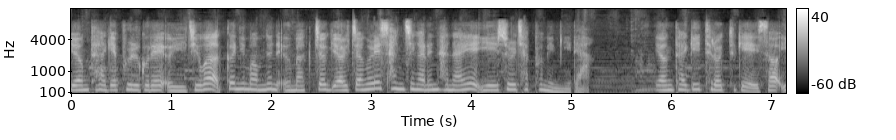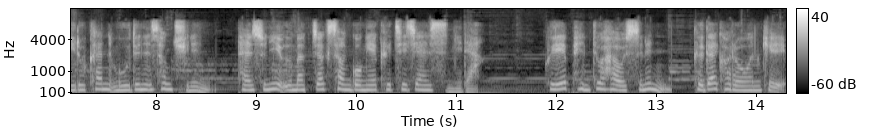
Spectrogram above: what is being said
영탁의 불굴의 의지와 끊임없는 음악적 열정을 상징하는 하나의 예술 작품입니다. 영탁이 트로트계에서 이룩한 모든 성취는 단순히 음악적 성공에 그치지 않습니다. 그의 펜트하우스는 그가 걸어온 길,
